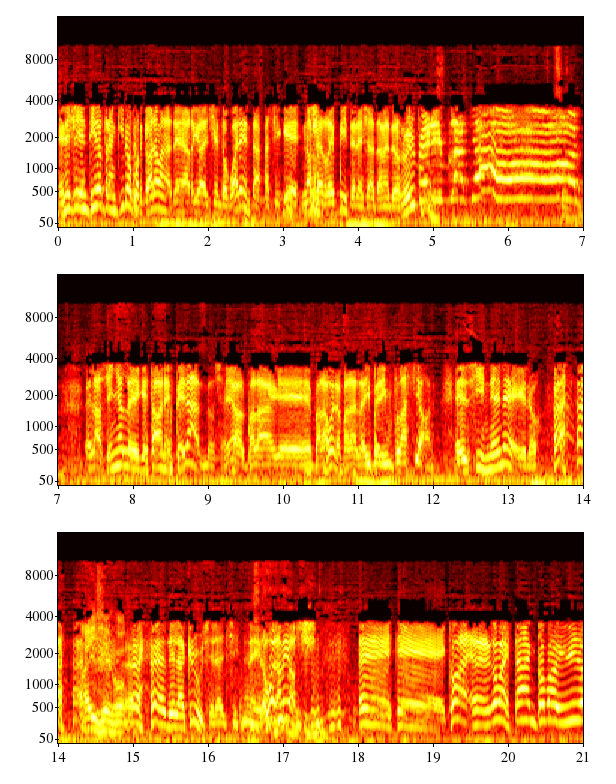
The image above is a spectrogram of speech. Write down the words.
En ese sentido, tranquilos porque ahora van a tener arriba del 140, así que no se repiten exactamente. ¡Hiperinflación! Es la señal de que estaban esperando, señor, para que, para bueno, para la hiperinflación. El cisne negro. Ahí llegó. de la Cruz era el cisne negro. Bueno, amigos, este, ¿cómo, eh, cómo están? ¿Cómo ha vivido?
